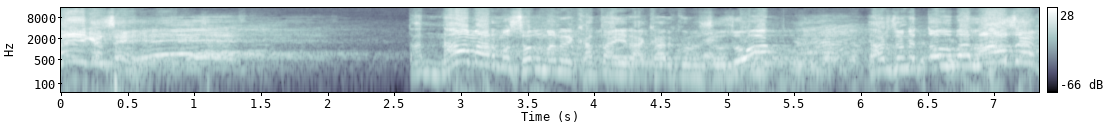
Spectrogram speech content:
হয়ে গেছে। তার নাম আর মুসলমানের খাতায় রাখার কোন সুযোগ তার জন্য তৌবা লাজম।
